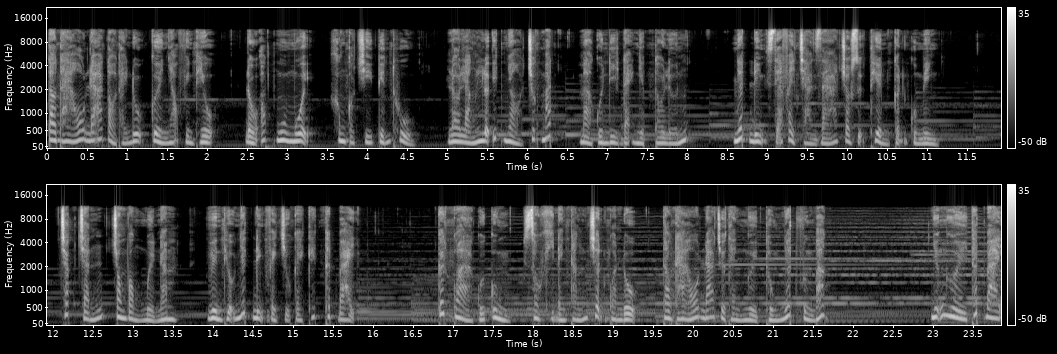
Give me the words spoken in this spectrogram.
Tào Tháo đã tỏ thái độ cười nhạo viên thiệu, đầu óc ngu muội, không có trí tiến thủ, lo lắng lợi ích nhỏ trước mắt mà quên đi đại nghiệp to lớn, nhất định sẽ phải trả giá cho sự thiển cận của mình. Chắc chắn trong vòng 10 năm, viên thiệu nhất định phải chịu cái kết thất bại. Kết quả cuối cùng sau khi đánh thắng trận quan độ, tào tháo đã trở thành người thống nhất phương bắc. Những người thất bại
